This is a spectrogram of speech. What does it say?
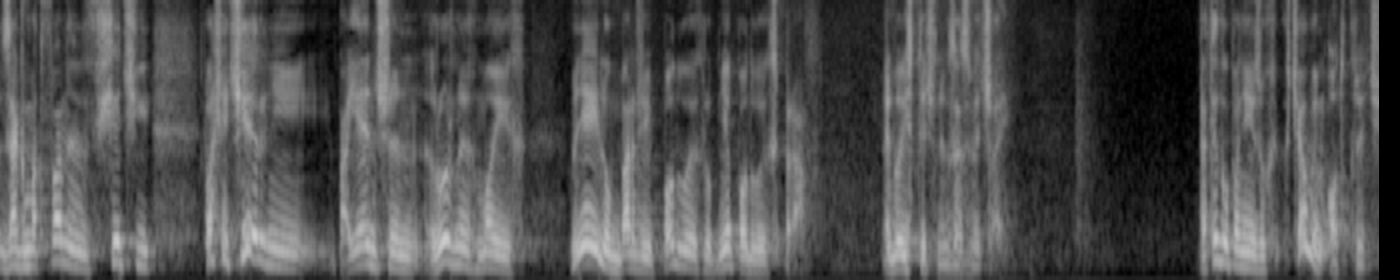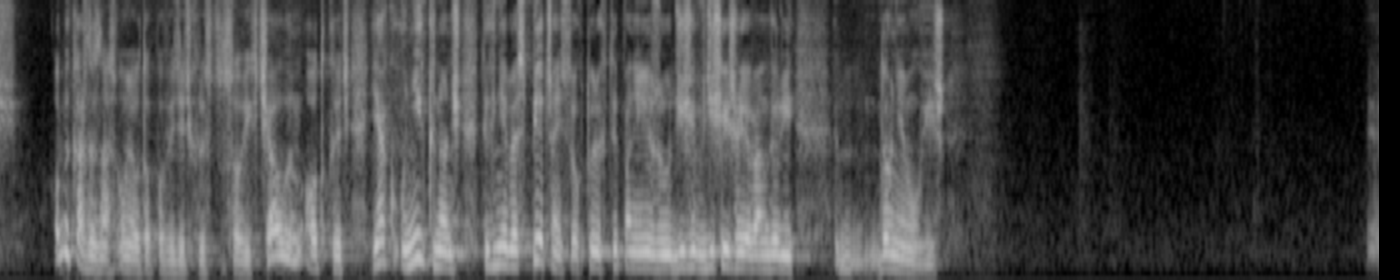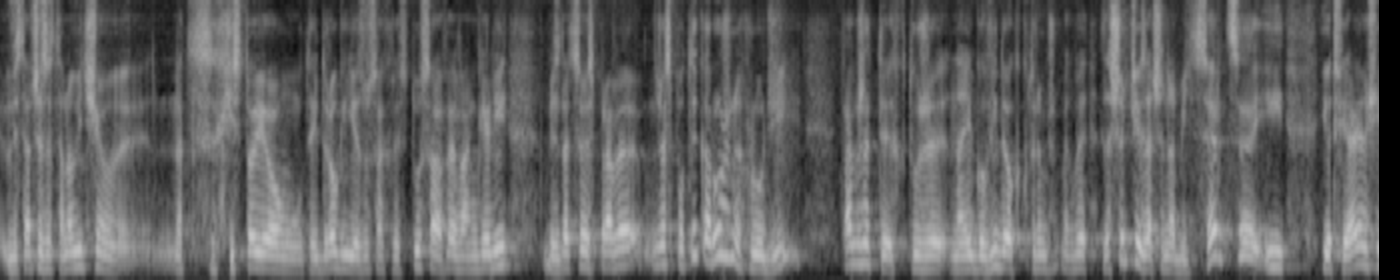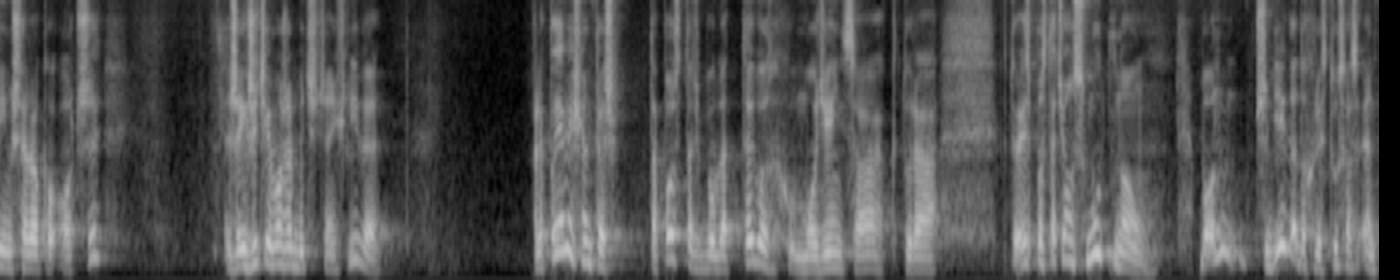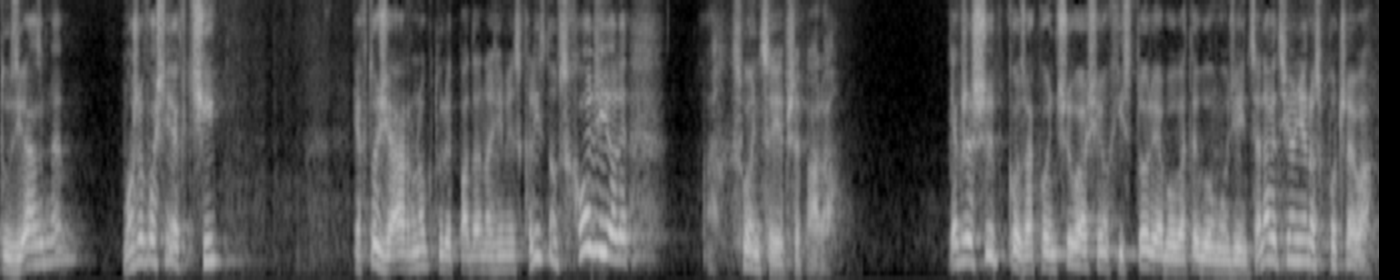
zagmatwanym w sieci właśnie cierni, pajęczyn, różnych moich mniej lub bardziej podłych lub niepodłych spraw, egoistycznych zazwyczaj. Dlatego, Panie Jezu, chciałbym odkryć, oby każdy z nas umiał to powiedzieć Chrystusowi, chciałbym odkryć, jak uniknąć tych niebezpieczeństw, o których Ty, Panie Jezu, w dzisiejszej Ewangelii do mnie mówisz. Wystarczy zastanowić się nad historią tej drogi Jezusa Chrystusa w Ewangelii, by zdać sobie sprawę, że spotyka różnych ludzi, także tych, którzy na Jego widok, którym jakby za szybciej zaczyna bić serce i, i otwierają się im szeroko oczy, że ich życie może być szczęśliwe. Ale pojawia się też ta postać bogatego młodzieńca, która, która jest postacią smutną, bo on przybiega do Chrystusa z entuzjazmem, może właśnie jak ci, jak to ziarno, które pada na ziemię skalistą, wschodzi, ale słońce je przepala. Jakże szybko zakończyła się historia bogatego młodzieńca, nawet się nie rozpoczęła.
